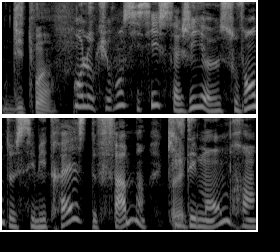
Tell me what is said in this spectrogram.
dites-moi. En l'occurrence, ici, il s'agit euh, souvent de ses maîtresses, de femmes qu'il Ouais. démembre.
